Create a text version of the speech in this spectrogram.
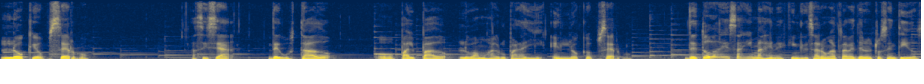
lo que observo. Así sea degustado o palpado, lo vamos a agrupar allí en lo que observo de todas esas imágenes que ingresaron a través de nuestros sentidos,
